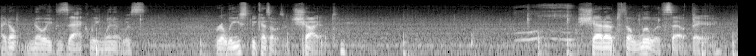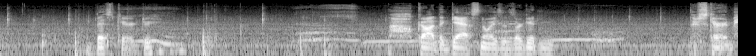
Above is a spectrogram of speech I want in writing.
I don't know exactly when it was released because I was a child. Shout out to the Liliths out there. Best character. Oh god, the ghast noises are getting... They're scaring me.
